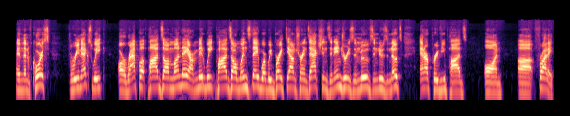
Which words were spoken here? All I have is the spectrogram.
And then, of course, three next week, our wrap up pods on Monday, our midweek pods on Wednesday, where we break down transactions and injuries and moves and news and notes, and our preview pods on uh, Friday.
